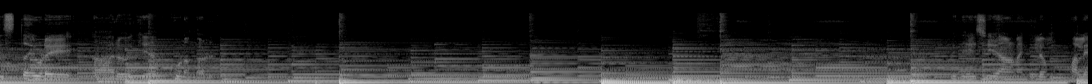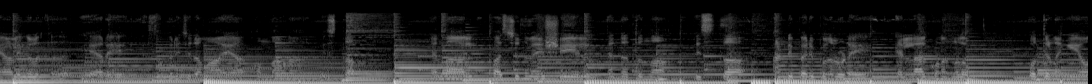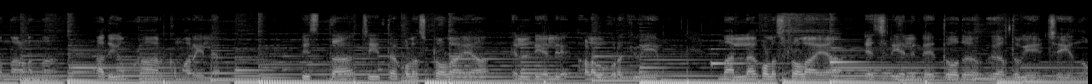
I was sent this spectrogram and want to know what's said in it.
പിസ്തയുടെ ആരോഗ്യ ഗുണങ്ങൾ. വിദേശിയാണെങ്കിലും മലയാളികൾക്ക് ഏറെ സുപരിചിതമായ ഒന്നാണ് പിസ്ത. എന്നാൽ പശ്ചിമേഷ്യയിൽ നിന്നെത്തുന്ന പിസ്ത അണ്ടിപ്പരിപ്പുകളുടെ എല്ലാ ഗുണങ്ങളും ഒത്തിണങ്ങിയ ഒന്നാണെന്ന് അധികം ആർക്കും അറിയില്ല. പിസ്ത ചീത്ത കൊളസ്ട്രോളായ എൽ ഡി എൽ അളവ് കുറയ്ക്കുകയും നല്ല കൊളസ്ട്രോളായ എച്ച് ഡി എല്ലിന്റെ തോത് ഉയർത്തുകയും ചെയ്യുന്നു.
